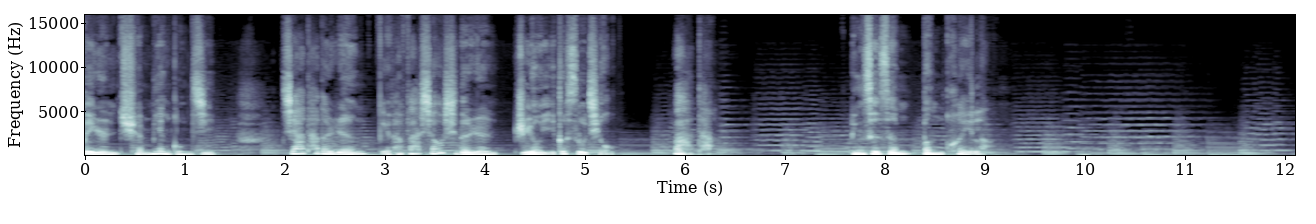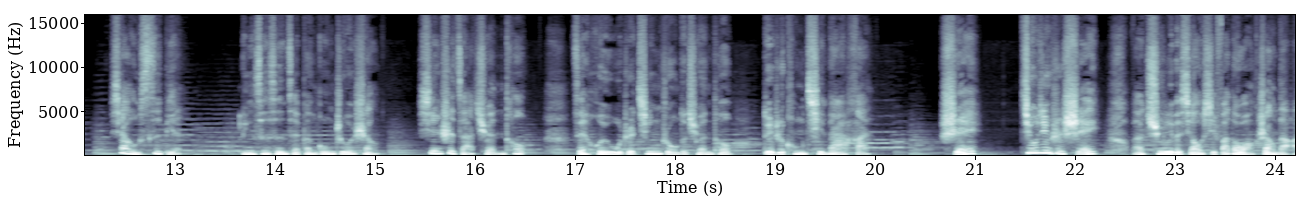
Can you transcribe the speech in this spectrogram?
被人全面攻击，加他的人给他发消息的人只有一个诉求：骂他。林森森崩溃了。下午四点，林森森在办公桌上，先是砸拳头，再挥舞着青肿的拳头对着空气呐喊：“谁？究竟是谁把群里的消息发到网上的？”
